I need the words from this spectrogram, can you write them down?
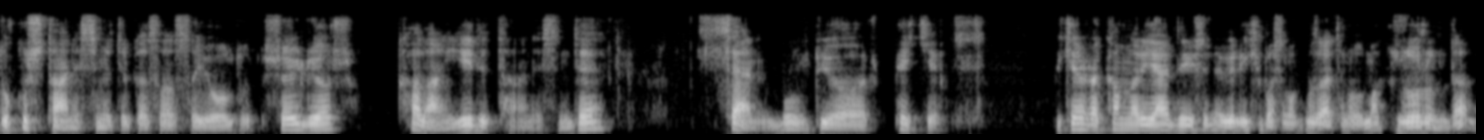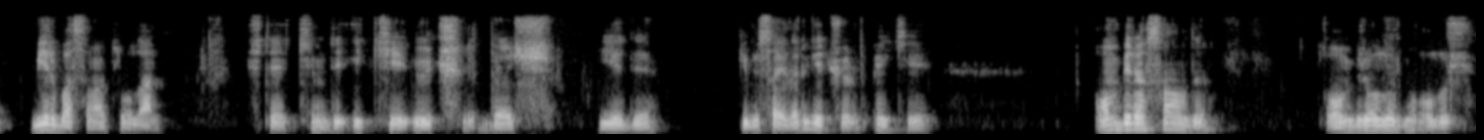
9 tane simetrik asal sayı olduğunu söylüyor. Kalan 7 tanesinde sen bul diyor. Peki bir kere rakamları yer değiştirdiğine göre iki basamaklı zaten olmak zorunda. Bir basamaklı olan işte kimdi? 2, 3, 5, 7 gibi sayıları geçiyorum. Peki 11 asaldı. 11 olur mu? Olur.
